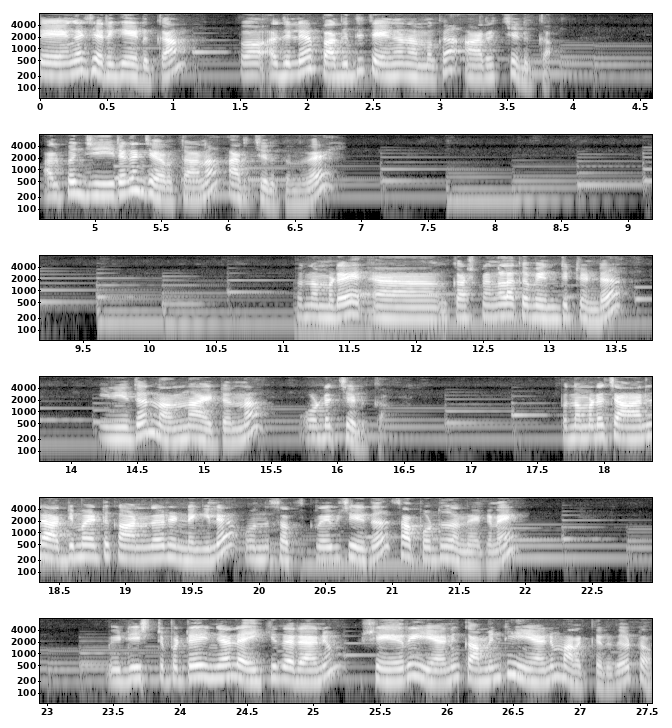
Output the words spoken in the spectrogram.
തേങ്ങ എടുക്കാം. അപ്പോൾ അതിൽ പകുതി തേങ്ങ നമുക്ക് അരച്ചെടുക്കാം. അല്പം ജീരകം ചേർത്താണ് അരച്ചെടുക്കുന്നത്. അപ്പം നമ്മുടെ കഷ്ണങ്ങളൊക്കെ വെന്തിട്ടുണ്ട്. ഇനി ഇത് നന്നായിട്ടൊന്ന് ഉടച്ചെടുക്കാം. അപ്പം നമ്മുടെ ചാനൽ ആദ്യമായിട്ട് കാണുന്നവരുണ്ടെങ്കിൽ ഒന്ന് സബ്സ്ക്രൈബ് ചെയ്ത് സപ്പോർട്ട് തന്നേക്കണേ. വീഡിയോ ഇഷ്ടപ്പെട്ട് കഴിഞ്ഞാൽ ലൈക്ക് തരാനും ഷെയർ ചെയ്യാനും കമന്റ് ചെയ്യാനും മറക്കരുത് കേട്ടോ.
